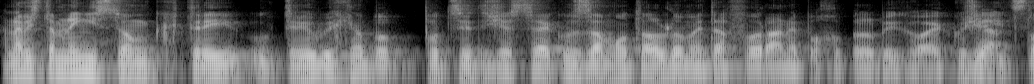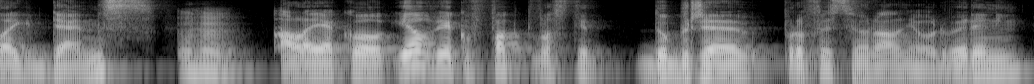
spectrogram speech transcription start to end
A navíc tam není song, který, u kterého bych měl po, pocit, že se jako zamotal do metafor a nepochopil bych ho. Jakože Jo. it's like dance, Mhm. ale jako, jo, jako fakt vlastně dobře profesionálně odvedený.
